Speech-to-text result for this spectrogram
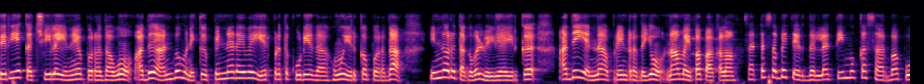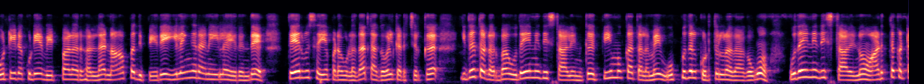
பெரிய கட்சியில் இணைய போகிறதாவும் அது அன்புமணிக்கு பின்னடைவை ஏற்படுத்தக்கூடியதாகவும் இருக்க போகிறதா இன்னொரு தகவல் வெளியாகியிருக்கு. அது என்ன அப்படின்றதையும் நாம் இப்போ பார்க்கலாம். சட்டசபை தேர்தலில் திமுக சார்பாக போட்டியிடக்கூடிய வேட்பாளர்களில் நாற்பது பேர் இளைஞர் அணியில் இருந்து தேர்வு செய்யப்பட உள்ளதா தகவல் கிடைச்சிருக்கு. இது தொடர்பாக உதயநிதி ஸ்டாலினுக்கு திமுக தலைமை ஒப்புதல் கொடுத்துள்ளதாகவும், உதயநிதி ஸ்டாலினும் அடுத்த கட்ட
